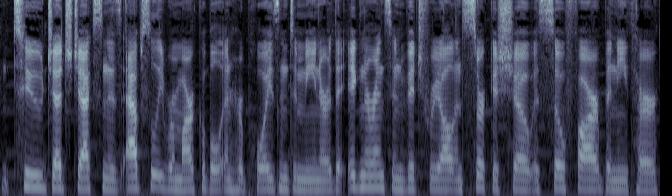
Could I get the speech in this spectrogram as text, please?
and two, Judge Jackson is absolutely remarkable in her poise and demeanor. The ignorance and vitriol and circus show is so far beneath her.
